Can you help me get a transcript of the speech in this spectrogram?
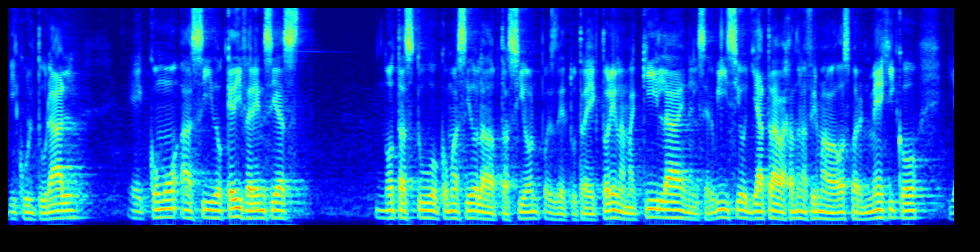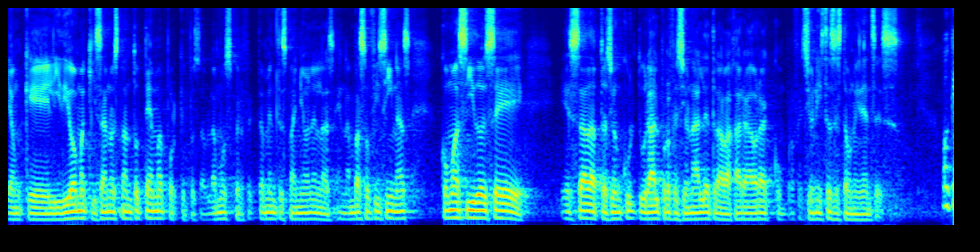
bicultural, eh, cómo ha sido, qué diferencias notas tú o cómo ha sido la adaptación pues, de tu trayectoria en la maquila, en el servicio, ya trabajando en la firma Babos para en México, y aunque el idioma quizá no es tanto tema porque pues hablamos perfectamente español en, las, en ambas oficinas, ¿cómo ha sido ese, esa adaptación cultural, profesional de trabajar ahora con profesionistas estadounidenses? Ok,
